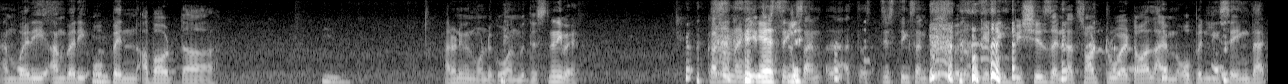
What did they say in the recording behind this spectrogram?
I'm very, I'm very open about. Uh, I don't even want to go on with this. Anyway, Control 98 Yes, just thinks I'm uh, just thinks I'm capable of getting bishes, and that's not true at all. I'm openly saying that.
